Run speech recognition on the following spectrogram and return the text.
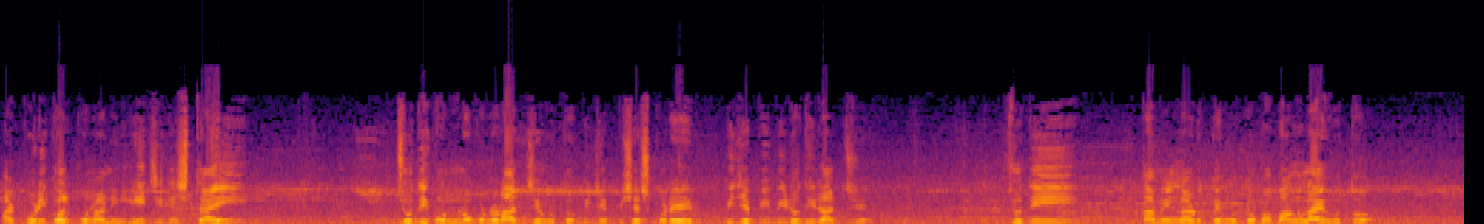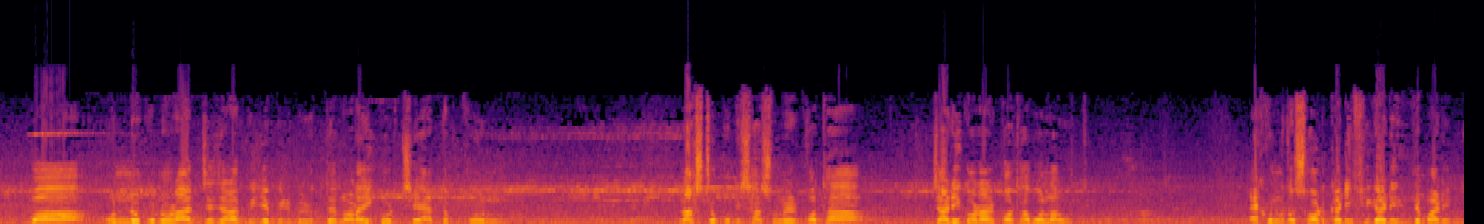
আর পরিকল্পনা নেই। এই জিনিসটাই যদি অন্য কোনো রাজ্যে হতো, বিজে বিশেষ করে বিজেপি বিরোধী রাজ্যে, যদি তামিলনাড়ুতে হতো বা বাংলায় হতো, বা অন্য কোনো রাজ্যে যারা বিজেপির বিরুদ্ধে লড়াই করছে, এতক্ষণ রাষ্ট্রপতি শাসনের কথা, জারি করার কথা বলা হতো। এখনও তো সরকারি ফিগারই দিতে পারেনি।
